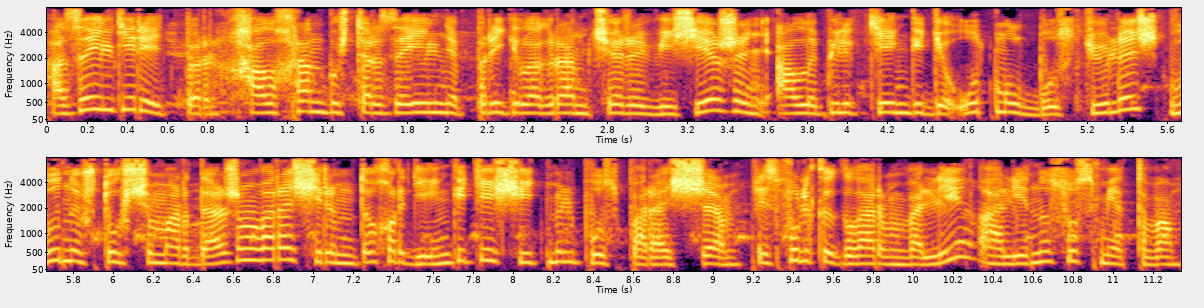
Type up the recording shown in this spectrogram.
Аза илдерет бір, халықран буштар заилне 1 килограмм чере вишежень, алы билик тенгеде утмул бус тюлеш, выны штук шымардажын вара ширемдохыр денгеде щитмель бус парашы. Республика Гларым Вали, Алина Сусметова.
